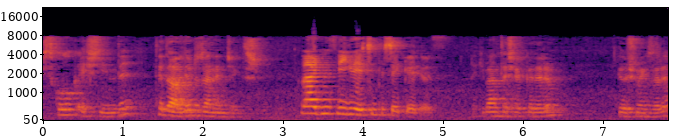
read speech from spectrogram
psikolog eşliğinde tedaviler düzenlenecektir. Verdiğiniz bilgiler için teşekkür ediyoruz. Peki ben teşekkür ederim. Görüşmek üzere.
